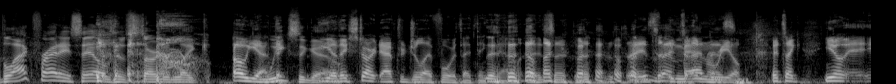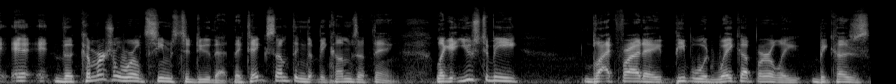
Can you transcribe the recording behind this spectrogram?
Black Friday sales have started like Oh yeah, weeks they, ago. Yeah, they start after July Fourth, I think. Now oh, it's, uh, it's, it's madness? unreal. It's like you know, it, it, the commercial world seems to do that. They take something that becomes a thing. Like it used to be Black Friday, people would wake up early because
